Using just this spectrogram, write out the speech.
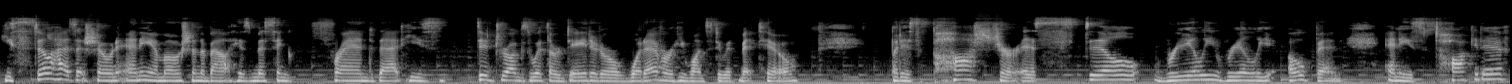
He still hasn't shown any emotion about his missing friend that he's did drugs with or dated or whatever he wants to admit to. But his posture is still really, really open, and he's talkative,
